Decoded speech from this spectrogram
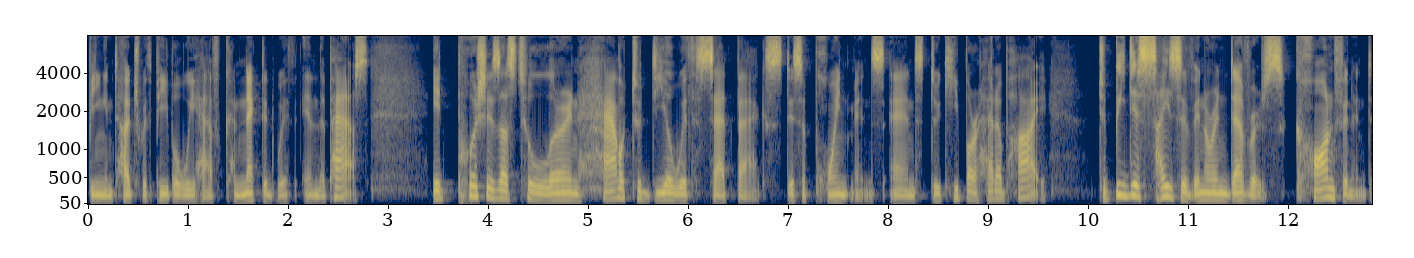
being in touch with people we have connected with in the past. It pushes us to learn how to deal with setbacks, disappointments, and to keep our head up high, to be decisive in our endeavors, confident,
